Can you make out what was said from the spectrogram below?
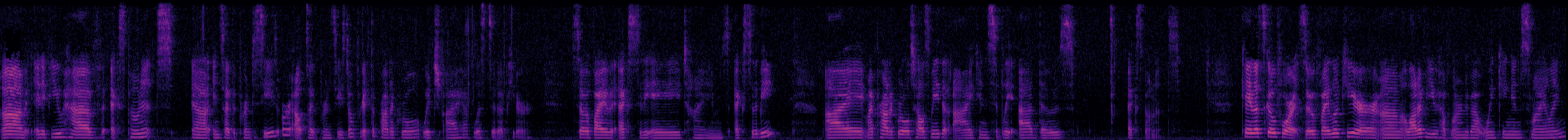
Um, and if you have exponents uh, inside the parentheses or outside the parentheses, don't forget the product rule, which I have listed up here. So if I have x to the a times x to the b, I my product rule tells me that I can simply add those exponents. Okay, let's go for it. So if I look here, um, a lot of you have learned about winking and smiling.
